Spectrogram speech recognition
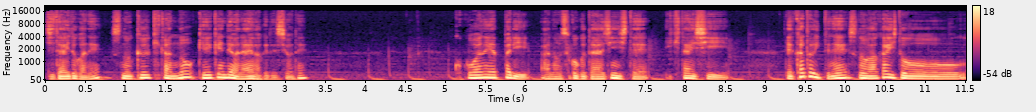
時代とかねその空気感の経験ではないわけですよね。ここはねやっぱりあのすごく大事にしていきたいしでかといってねその若い人を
